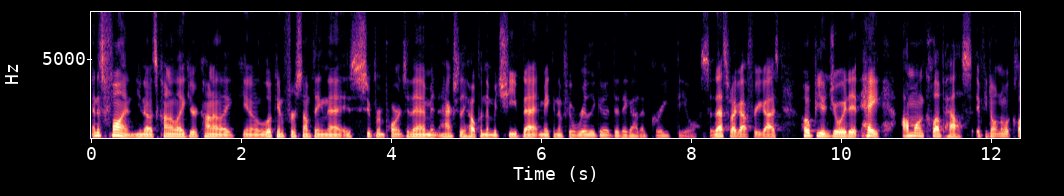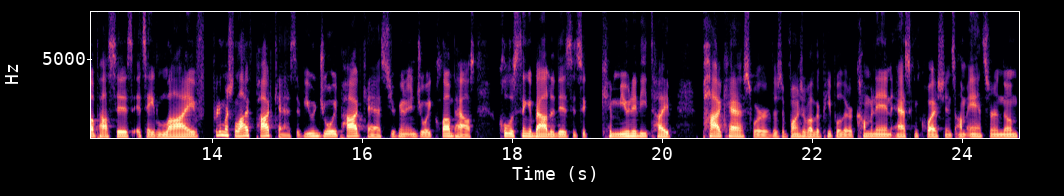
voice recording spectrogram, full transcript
and it's fun. You know, it's kind of like you're kind of like, you know, looking for something that is super important to them and actually helping them achieve that and making them feel really good that they got a great deal. So that's what I got for you guys. Hope you enjoyed it. Hey, I'm on Clubhouse. If you don't know what Clubhouse is, it's a live, pretty much live podcast. If you enjoy podcasts, you're going to enjoy Clubhouse. Coolest thing about it is it's a community type podcast where there's a bunch of other people that are coming in asking questions. I'm answering them.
